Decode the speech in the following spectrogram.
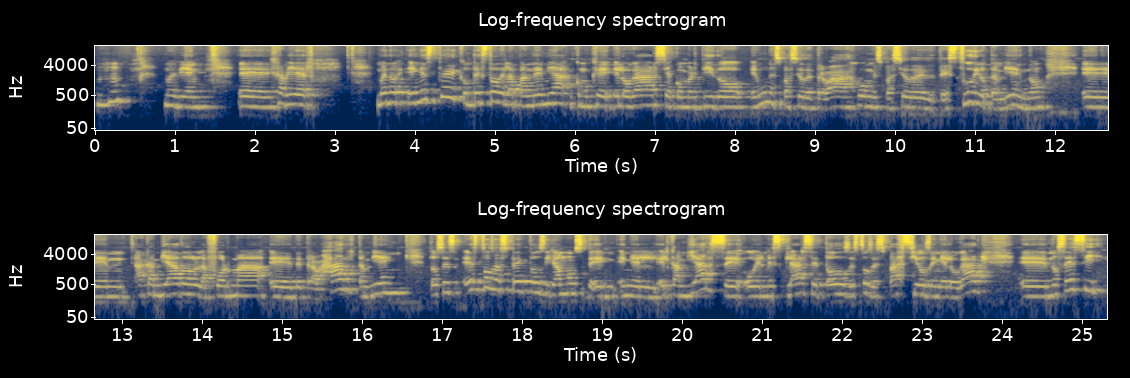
Muy bien. Javier, bueno, en este contexto de la pandemia, como que el hogar se ha convertido en un espacio de trabajo, un espacio de, estudio también, ¿no? Em, ha cambiado la forma eh, de trabajar también. Entonces, estos aspectos, digamos, en, el, cambiarse o el mezclarse todos estos espacios en el hogar, eh, no sé si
